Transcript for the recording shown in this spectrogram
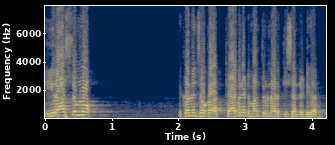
ఈ రాష్ట్రంలో ఇక్కడ నుంచి ఒక కేబినెట్ మంత్రి ఉన్నారు కిషన్ రెడ్డి గారు.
